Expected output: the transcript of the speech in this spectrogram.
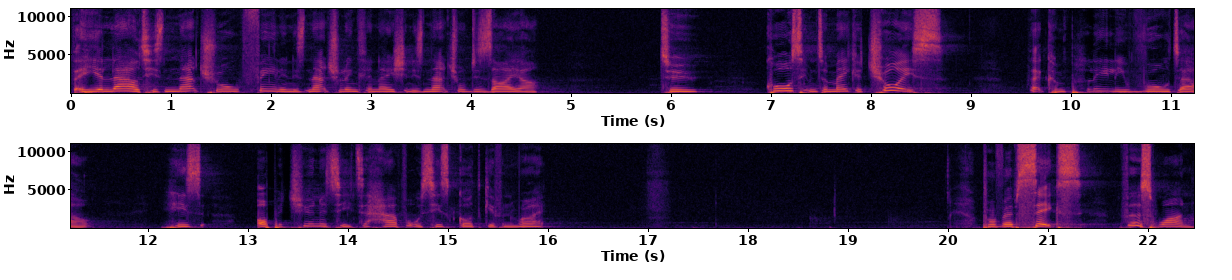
that he allowed his natural feeling, his natural inclination, his natural desire to cause him to make a choice that completely ruled out his opportunity to have what was his God given right. Proverbs 6, verse 1.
